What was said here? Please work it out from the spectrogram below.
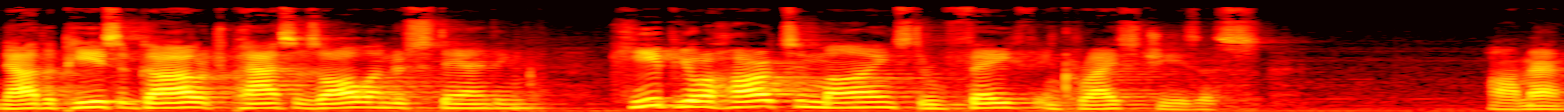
Now, the peace of God, which passes all understanding, keep your hearts and minds through faith in Christ Jesus. Amen.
